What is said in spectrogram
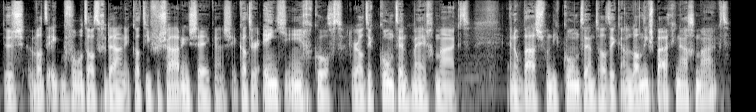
Dus wat ik bijvoorbeeld had gedaan, ik had die verzadigingstekens, ik had er eentje ingekocht, daar had ik content mee gemaakt. En op basis van die content had ik een landingspagina gemaakt.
